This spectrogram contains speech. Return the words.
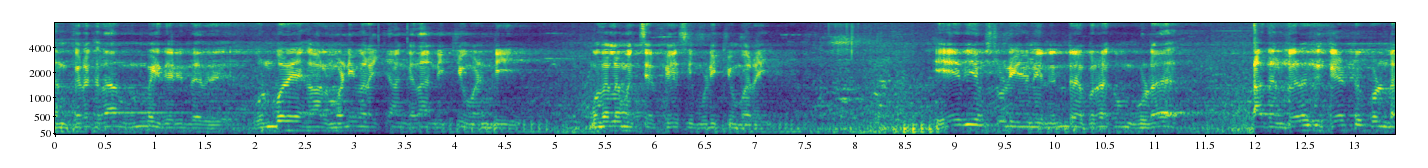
அதன் பிறகுதான் உண்மை தெரிந்தது. ஒன்பதே கால் மணி வரைக்கும் அங்கே தான் நிற்கும் வண்டி. முதலமைச்சர் பேசி முடிக்கும் வரை. ஏவிஎம் ஸ்டுடியோவில் நின்ற பிறகும் கூட அதன் பிறகு கேட்டுக்கொண்ட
